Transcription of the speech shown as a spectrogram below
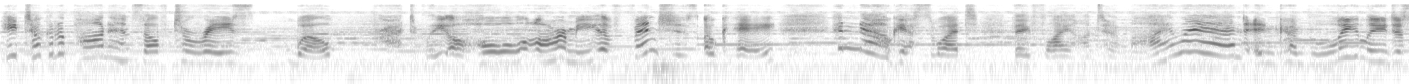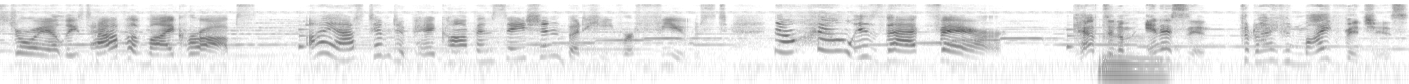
he took it upon himself to raise, well, practically a whole army of finches, okay? And now guess what? They fly onto my land and completely destroy at least half of my crops. I asked him to pay compensation, but he refused. Now, how is that fair? Captain, I'm Hmm. innocent. They're not even my finches.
